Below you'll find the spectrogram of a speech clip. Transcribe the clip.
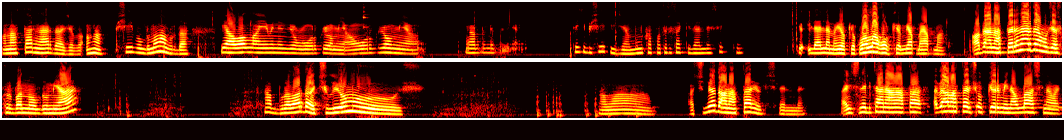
Anahtar nerede acaba? Aha bir şey buldum ama burada. Ya vallahi yemin ediyorum korkuyorum ya. Korkuyorum ya. Yardım edin ya. Peki bir şey diyeceğim. Bunu kapatırsak ilerlesek mi? Yok ilerleme yok yok. Vallahi korkuyorum yapma yapma. Abi anahtarı nereden bulacağız kurbanın olduğum ya? Ha buralarda açılıyormuş. Tamam. Açılıyor da anahtar yok içlerinde. Hani içinde bir tane anahtar. Abi anahtarı çok görmeyin Allah aşkına bak.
